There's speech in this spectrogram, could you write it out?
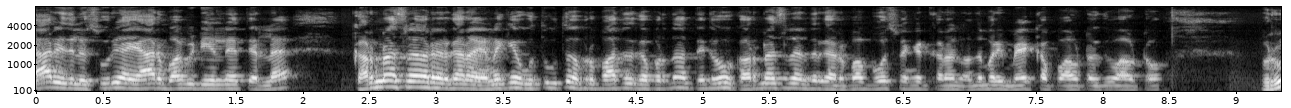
யார் இதில் சூர்யா யார் பாபி டிஎல்னே தெரில கருணாஸ்லாம் வேறு இருக்காரா? எனக்கே உத்து உத்து. அப்புறம் பார்த்ததுக்கப்புறம் தான் தெரியும் கருணாஸ்லாம் இருந்திருக்காருப்பா போஸ் வெங்கட் கருணாஸ் அந்த மாதிரி மேக்கப் ஆகட்டும் இதுவாகட்டும் ரூ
